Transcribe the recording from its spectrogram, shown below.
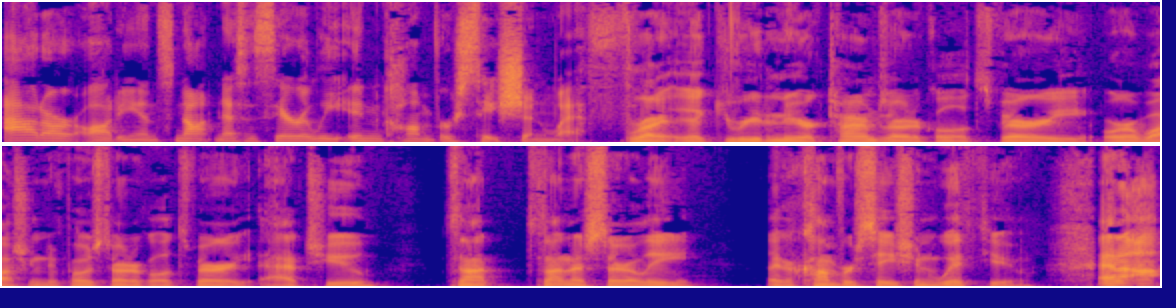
at our audience not necessarily in conversation with Right. Like you read a New York Times article, it's very or a Washington Post article, it's very at you. It's not it's not necessarily like a conversation with you. And I,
